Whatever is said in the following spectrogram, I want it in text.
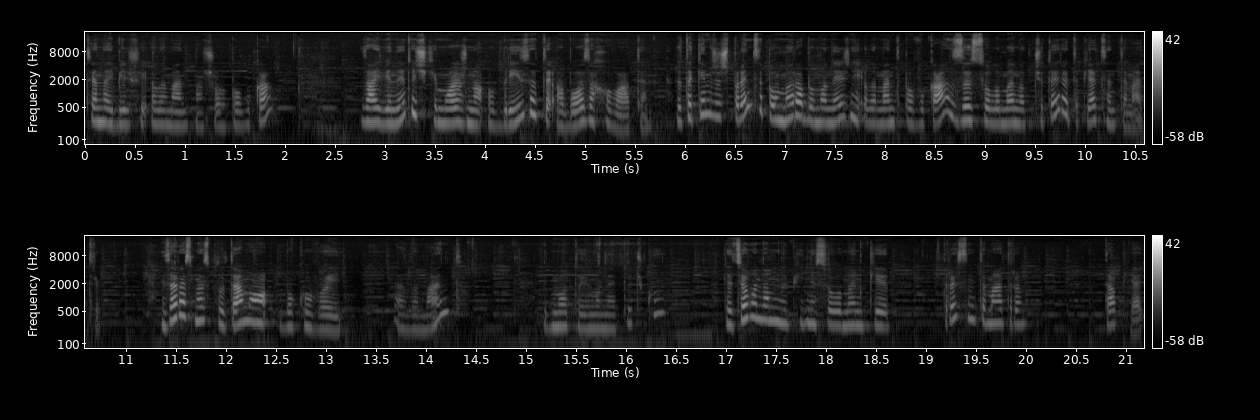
Це найбільший елемент нашого павука. Зайві ниточки можна обрізати або заховати. За таким же ж принципом ми робимо нижній елемент павука з соломинок 4 та 5 см. І зараз ми сплетемо боковий елемент, відмотуємо ниточку. Для цього нам необхідні соломинки 3 см та 5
